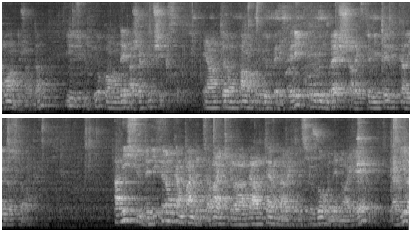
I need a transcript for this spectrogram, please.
pointe du jardin une sculpture commandée à Jacques Lutschitz et interrompant le lieu périphérique ouvre une brèche à l'extrémité du kaléidoscope. À l'issue des différentes campagnes de travail qui alternent avec le séjour des noyés, la ville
